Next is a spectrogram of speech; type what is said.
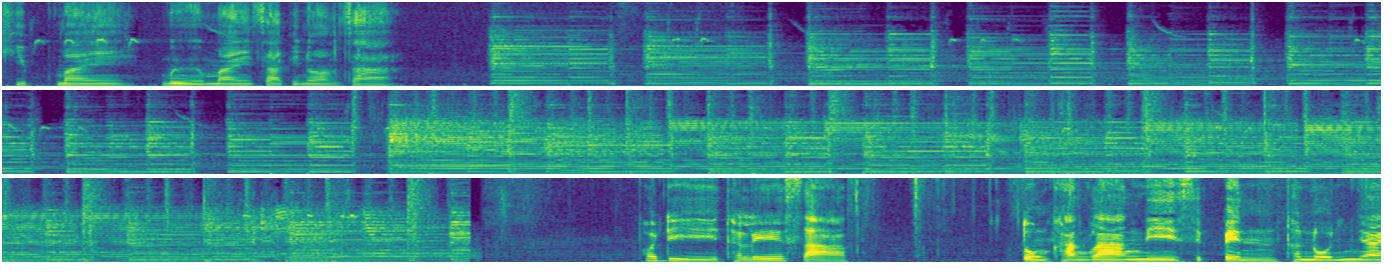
คลิปใหม่มือใหม่จ้าพี่น้องจ้า พอดีทะเลสาบ ตรงข้างล่างนี่สิเป็นถนนใหญ่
